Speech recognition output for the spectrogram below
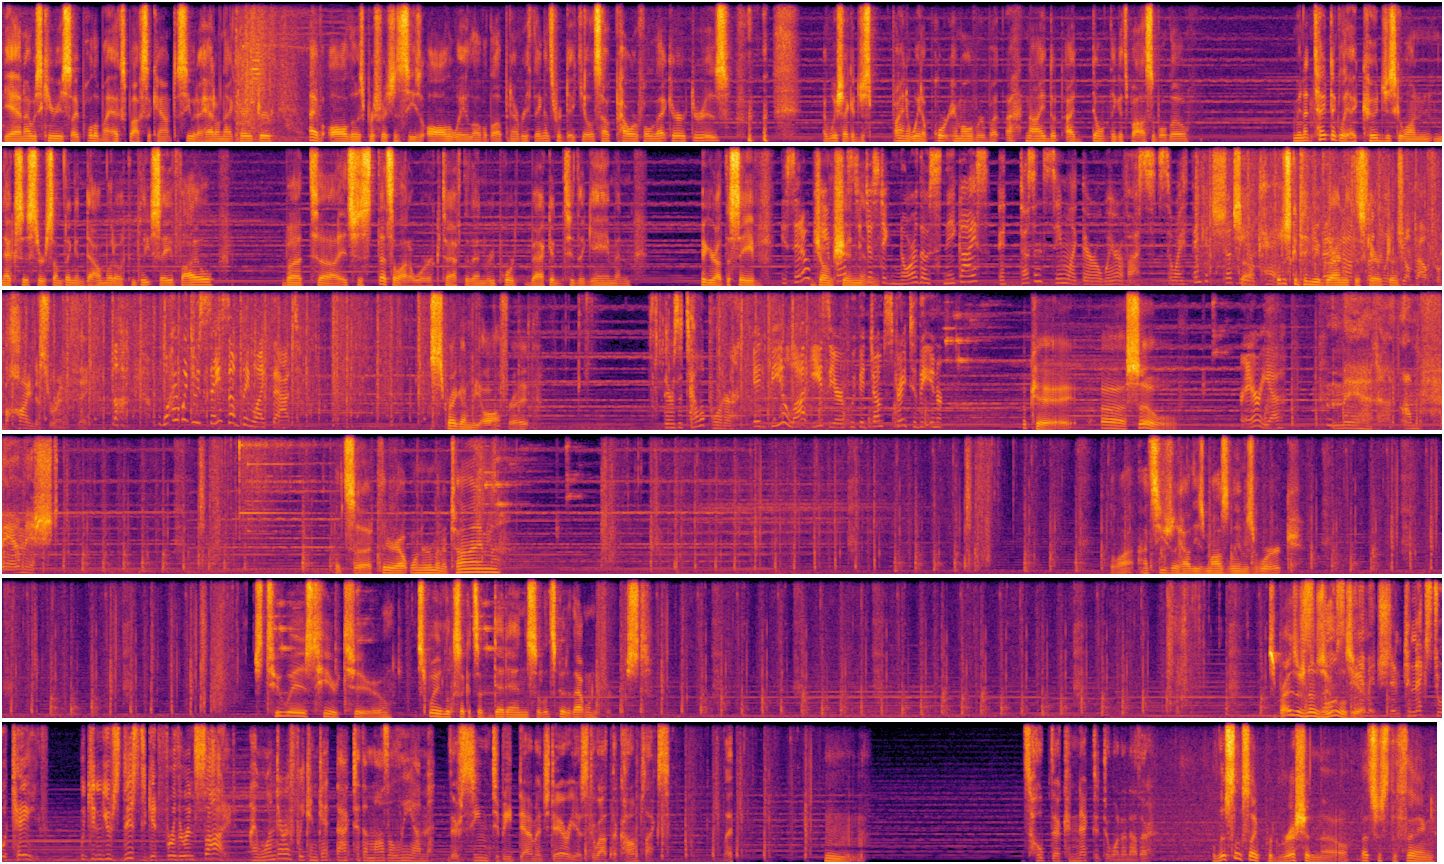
Yeah, and I was curious, so I pulled up my Xbox account to see what I had on that character. I have all those proficiencies all the way leveled up and everything. It's ridiculous how powerful that character is. I wish I could just find a way to port him over, but uh, no, I don't, I don't think it's possible, though. I mean, technically I could just go on Nexus or something and download a complete save file, but uh, it's just, that's a lot of work to have to then report back into the game and figure out the save Is it okay junction. For us to and, just ignore those snake eyes? It doesn't seem like they're aware of us, so I think it should so be okay. we'll just continue Better grinding not with this suddenly character. jump out from behind us or anything. Ugh, why would you say something like that? This is probably gonna be off, right? There's a teleporter. It'd be a lot easier if we could jump straight to the inner Okay, uh, so area. Man, I'm famished. Let's uh, clear out one room at a time. That's usually how these mausoleums work. There's two ways here too. This way looks like it's a dead end, so let's go to that one first. Surprised there's no This wall's Zeugles yet. damaged and connects to a cave. We can use this to get further inside. I wonder if we can get back to the mausoleum. There seem to be damaged areas throughout the complex. Let, Hmm. let's hope they're connected to one another. Well, this looks like progression, though. That's just the thing.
